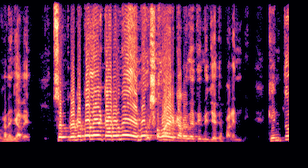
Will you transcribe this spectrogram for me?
ওখানে যাবেন? সো প্রোটোকলের কারণে এবং সময়ের কারণে তিনি যেতে পারেননি। কিন্তু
